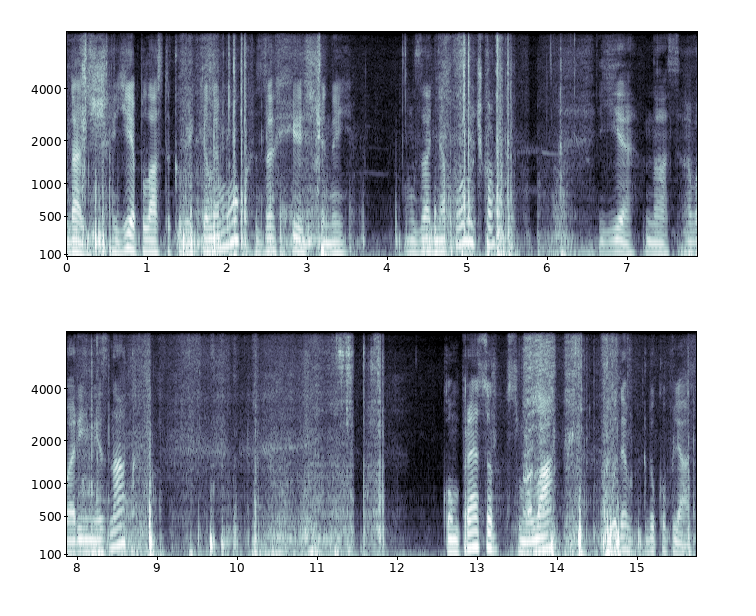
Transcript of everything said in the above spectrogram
Далі є пластиковий килимок, захищений задня полочка. Є в нас аварійний знак. Компресор, смола будемо докупляти.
